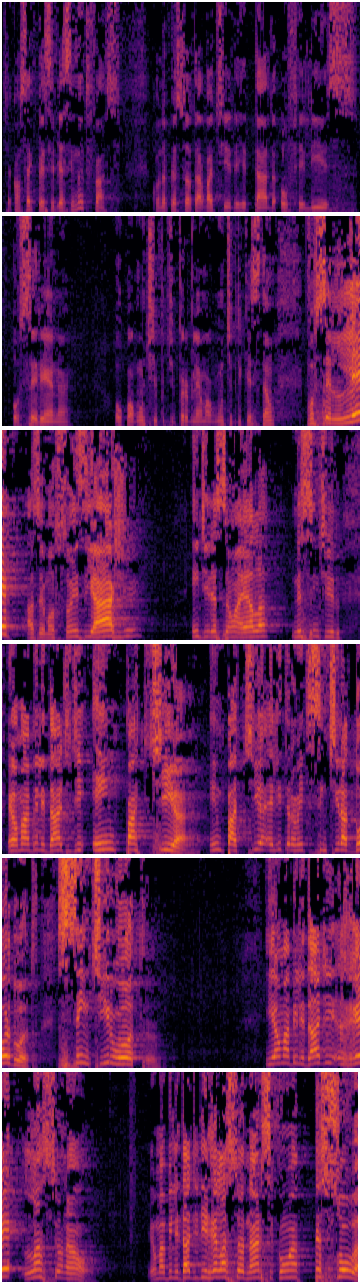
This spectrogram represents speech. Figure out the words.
Você consegue perceber assim muito fácil. Quando a pessoa está abatida, irritada, ou feliz, ou serena, ou com algum tipo de problema, algum tipo de questão, você lê as emoções e age em direção a ela nesse sentido. É uma habilidade de empatia. Empatia é literalmente sentir a dor do outro, sentir o outro. E é uma habilidade relacional. É uma habilidade de relacionar-se com a pessoa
